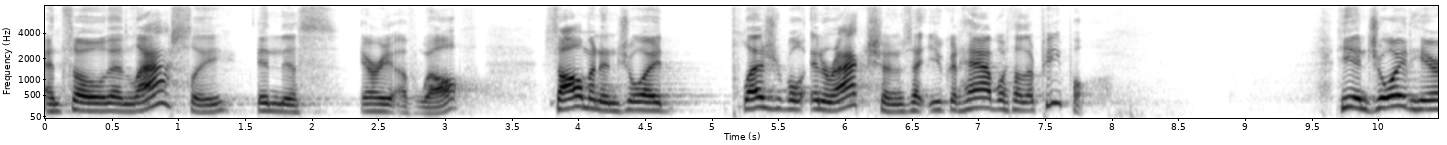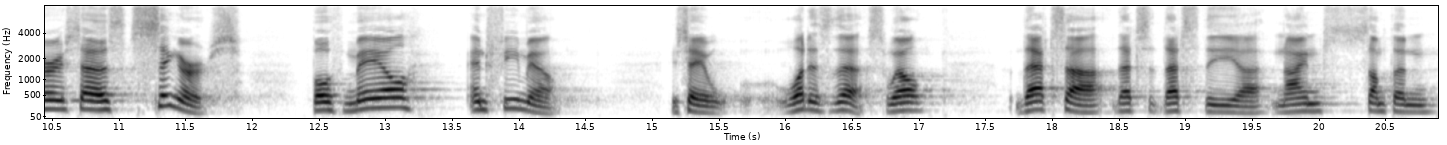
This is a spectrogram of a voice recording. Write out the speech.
And so, then lastly, in this area of wealth, Solomon enjoyed pleasurable interactions that you could have with other people. He enjoyed here, he says, singers, both male and female. You say, what is this? Well, that's, uh, that's, that's the uh, nine something,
